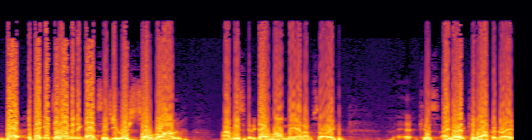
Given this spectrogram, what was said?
But if I get to heaven and God says, You were so wrong, I'm just going to go, Oh, man, I'm sorry. Because I know it could happen, right?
